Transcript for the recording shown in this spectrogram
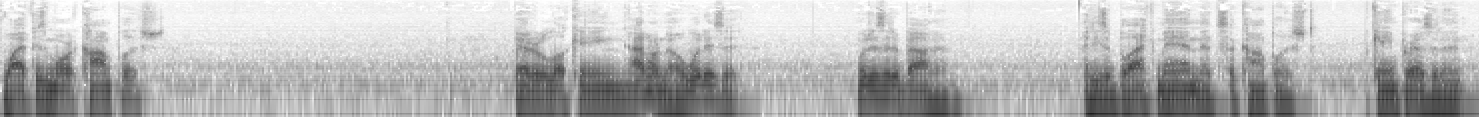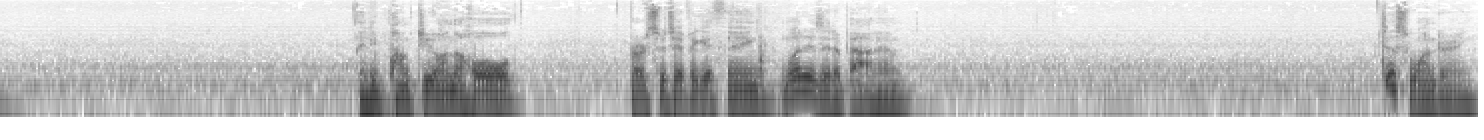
Wife is more accomplished? Better looking? I don't know. What is it? What is it about him? That he's a black man that's accomplished, became president, that he punked you on the whole birth certificate thing. What is it about him? Just wondering.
